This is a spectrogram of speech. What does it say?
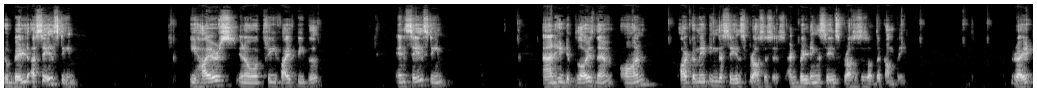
to build a sales team. He hires you know three five people in sales team and he deploys them on automating the sales processes and building the sales processes of the company right?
